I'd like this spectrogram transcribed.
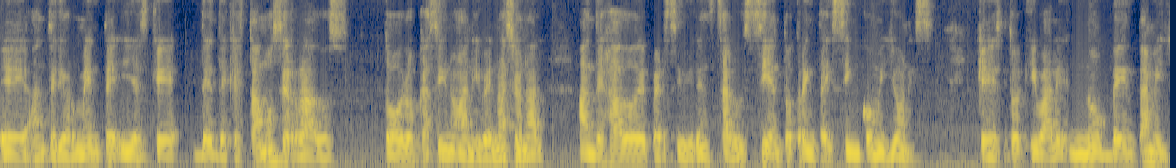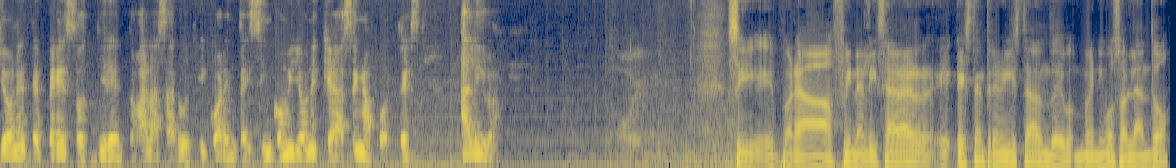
eh, anteriormente, y es que desde que estamos cerrados, todos los casinos a nivel nacional han dejado de percibir en salud 135 millones que esto equivale 90 millones de pesos directos a la salud y 45 millones que hacen aportes al IVA. Sí, eh, para finalizar eh, esta entrevista donde venimos hablando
